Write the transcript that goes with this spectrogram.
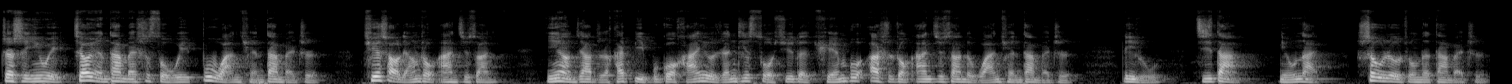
这是因为胶原蛋白是所谓不完全蛋白质，缺少两种氨基酸。营养价值还比不过含有人体所需的全部二十种氨基酸的完全蛋白质，例如鸡蛋、牛奶、瘦肉中的蛋白质。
